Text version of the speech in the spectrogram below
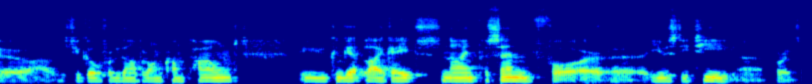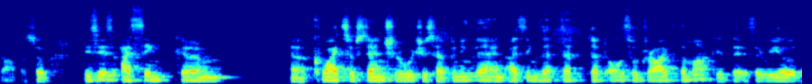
uh, if you go, for example, on Compound you can get like eight nine percent for uh, USDT, uh, for example. So this is, I think, um, uh, quite substantial, which is happening there, and I think that that that also drives the market. There's a real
